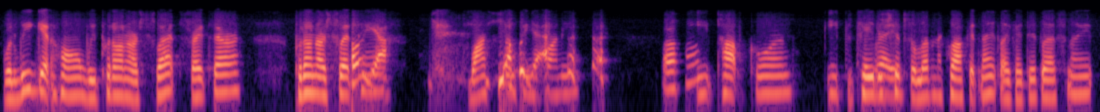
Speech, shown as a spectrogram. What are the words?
When we get home, we put on our sweats, right, Sarah? Put on our sweatpants. Oh yeah. Watch Oh, something yeah. funny. uh-huh. eat popcorn, eat potato Right. chips eleven o'clock at night like I did last night.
